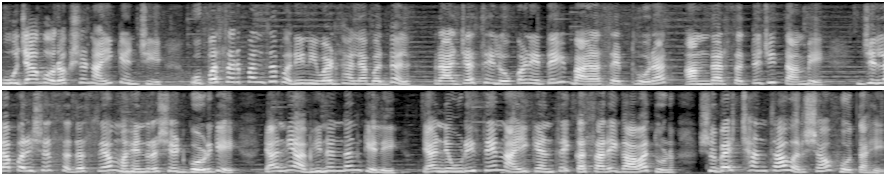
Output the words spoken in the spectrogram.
पूजा गोरक्ष नाईक यांची उपसरपंचपदी निवड झाल्याबद्दल राज्याचे लोकनेते बाळासाहेब थोरात आमदार सत्यजित तांबे जिल्हा परिषद सदस्य महेंद्र शेठ गोडगे यांनी अभिनंदन केले. या निवडीचे नाईक यांचे कसारे गावातून शुभेच्छांचा वर्षाव होत आहे.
